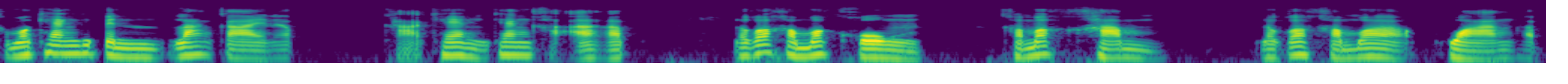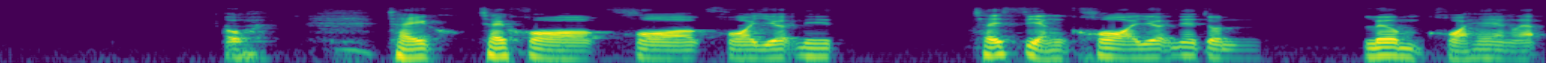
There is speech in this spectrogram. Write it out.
คำว่าแข้งที่เป็นร่างกายนะครับ ขาแข้งแข้งขาครับ แล้วก็คำว่าคงคำว่าคำแล้วก็คำว่าควางครับโอ้ใช้ใช้คอคอคอเยอะนี่ใช้เสียงคอเยอะเนี่ยจน เริ่มคอแห้งแล้ว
